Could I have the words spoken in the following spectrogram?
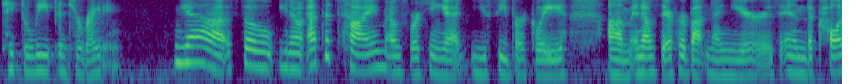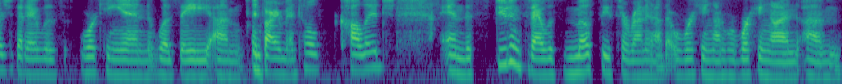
take the leap into writing yeah. So, you know, at the time I was working at UC Berkeley, um, and I was there for about nine years. And the college that I was working in was a um, environmental college, and the students that I was mostly surrounded on that were working on were working on um,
